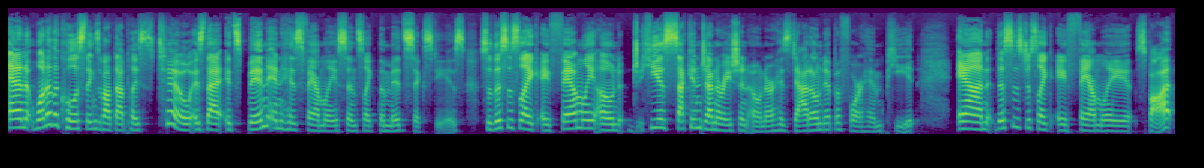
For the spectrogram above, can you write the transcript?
And one of the coolest things about that place too is that it's been in his family since like the mid 60s. So this is like a family owned he is second generation owner. His dad owned it before him, Pete. And this is just like a family spot.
